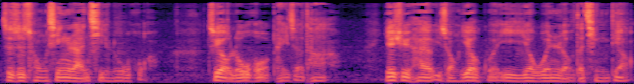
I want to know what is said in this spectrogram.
只是重新燃起炉火，只有炉火陪着他。也许还有一种又诡异又温柔的情调，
